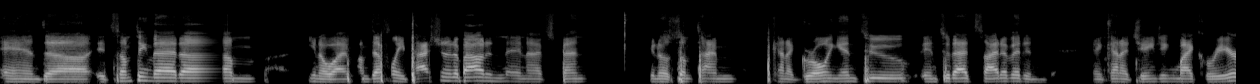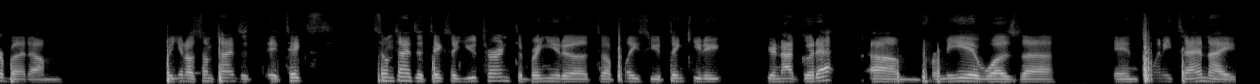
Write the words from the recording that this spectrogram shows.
and uh, it's something that um, you know I'm, I'm definitely passionate about, and, and I've spent you know some time kind of growing into into that side of it, and and kind of changing my career. But um, but you know sometimes it, it takes sometimes it takes a U-turn to bring you to, to a place you think you you're not good at. Um, for me, it was uh, in 2010. I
